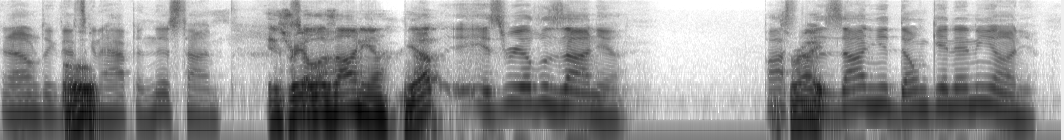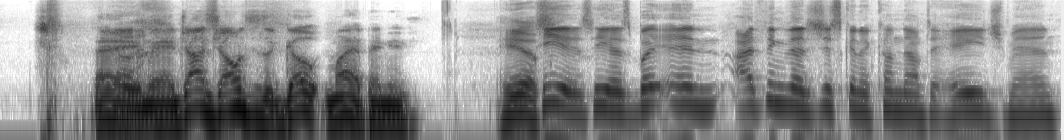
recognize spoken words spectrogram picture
and I don't think that's going to happen this time. Israel So, uh, lasagna. Yep. Israel lasagna. Pasta right. lasagna, don't get any on you. Hey uh, man, John Jones is a goat in my opinion. He is. He is, he is, but and I think that's just gonna come down to age, man.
